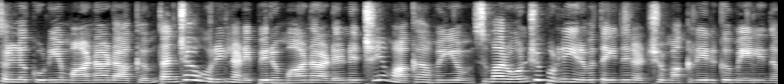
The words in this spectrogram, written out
சொல்லக்கூடிய மாநாடாகும். தஞ்சாவூரில் நடைபெறும் மாநாடு நிச்சயமாக அமையும். சுமார் ஒன்று புள்ளி இருபத்தைந்து லட்சம் மக்களிற்கு மேல் இந்த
